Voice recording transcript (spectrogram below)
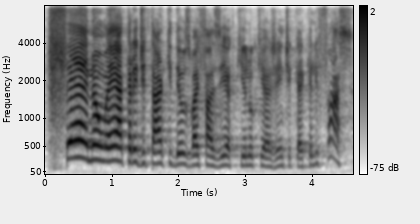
Fé não é acreditar que Deus vai fazer aquilo que a gente quer que Ele faça.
